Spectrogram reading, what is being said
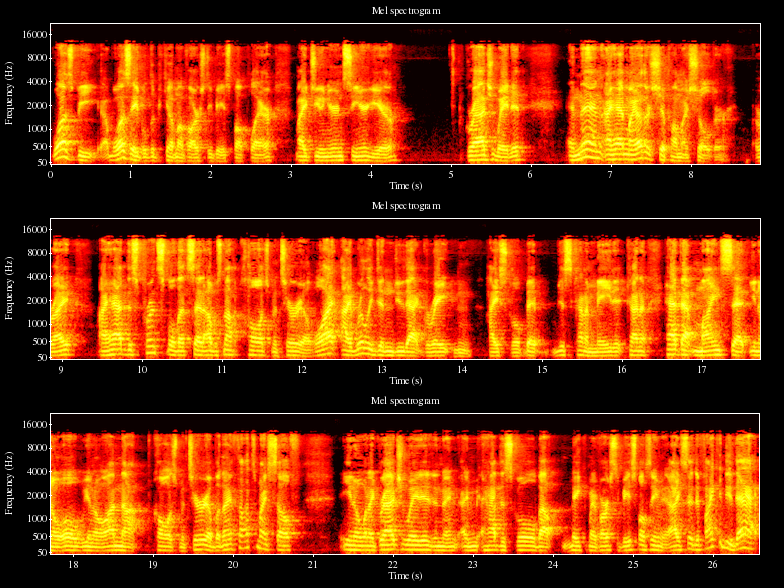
was be was able to become a varsity baseball player my junior and senior year. Graduated, and then I had my other chip on my shoulder. Right I had this principal that said I was not college material. Well, I, I really didn't do that great in high school, but just kind of made it, kind of had that mindset, you know, oh, you know, I'm not college material. But I thought to myself, you know, when I graduated and I, I had this goal about making my varsity baseball team, I said, if I can do that,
